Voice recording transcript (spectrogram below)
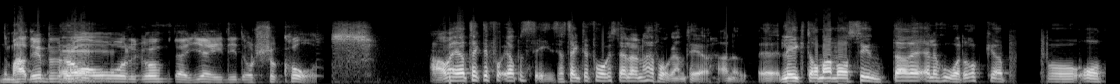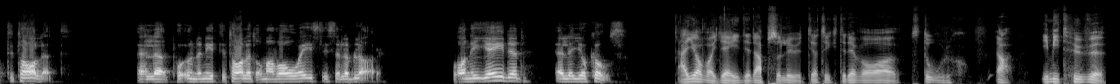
De hade ju en bra Eh. årgång där, Jadid och Chocos. Ja, men jag tänkte, ja, precis. Jag tänkte frågeställa den här frågan till er här nu. Eh, likt om man var syntare eller hårdrockare på 80-talet. Eller på under 90-talet om man var Oasis eller Blur. Var ni Jaded eller Yokos? Ja, jag var jaded, absolut. Jag tyckte det var stor, ja, i mitt huvud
